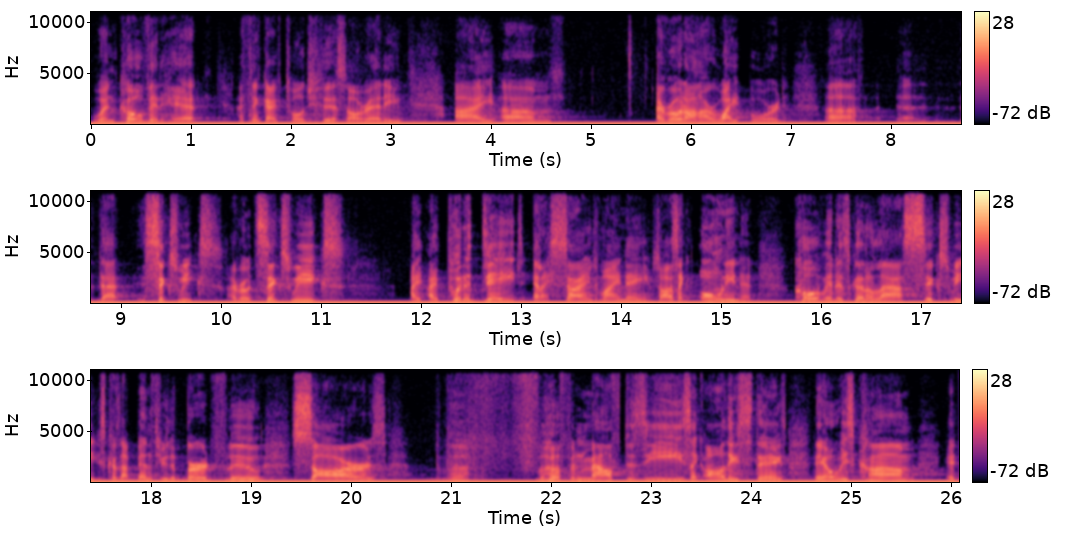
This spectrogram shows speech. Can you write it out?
when covid hit i think i've told you this already i um, I wrote on our whiteboard uh, uh, that six weeks. I wrote six weeks. I, I put a date and I signed my name. So I was like owning it. COVID is going to last six weeks because I've been through the bird flu, SARS, hoof and mouth disease, like all these things. They always come. It,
